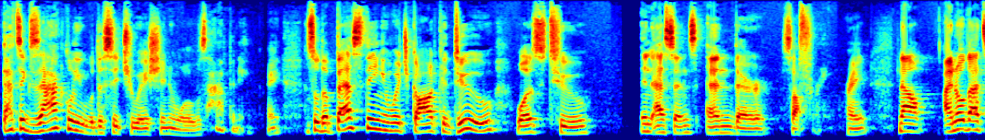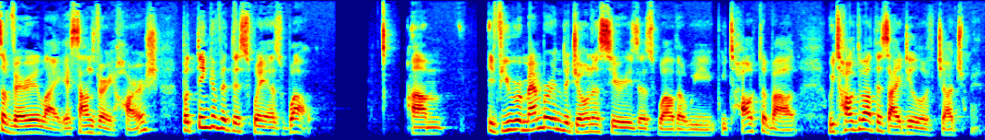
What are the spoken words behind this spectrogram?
that's exactly what the situation and what was happening, right? And so the best thing in which God could do was to, in essence, end their suffering, right? Now, I know that's a very like it sounds very harsh, but think of it this way as well. Um, if you remember in the Jonah series as well that we we talked about, we talked about this ideal of judgment.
